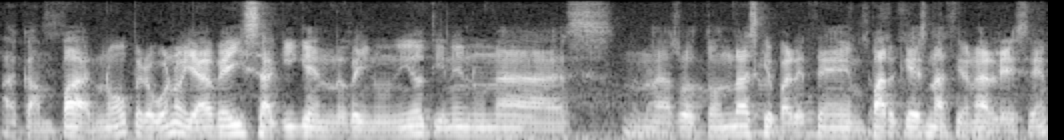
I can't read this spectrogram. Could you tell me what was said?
acampar, ¿no? Pero bueno, ya veis aquí que en Reino Unido tienen unas, unas rotondas que parecen parques nacionales, ¿eh?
